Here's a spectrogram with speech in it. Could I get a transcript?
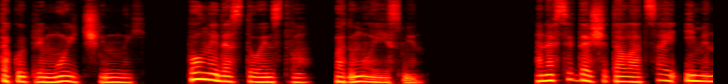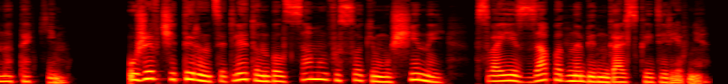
такой прямой и чинный, полный достоинства, подумала Ясмин. Она всегда считала отца именно таким. Уже в 14 лет он был самым высоким мужчиной в своей западно-бенгальской деревне.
